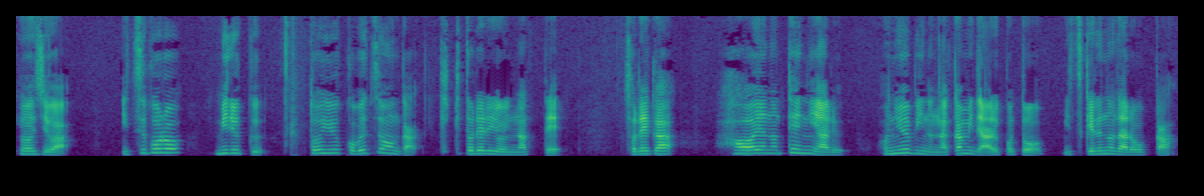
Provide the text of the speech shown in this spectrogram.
幼児はいつ頃ミルクという個別音が聞き取れるようになって、それが母親の手にある哺乳瓶の中身であることを見つけるのだろうか。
